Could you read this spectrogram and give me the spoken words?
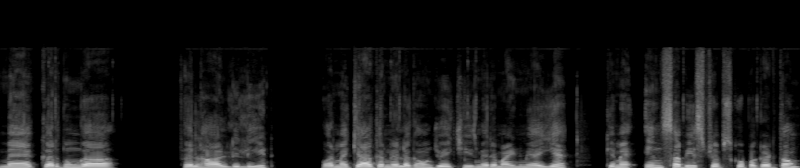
मैं कर दूँगा फ़िलहाल डिलीट और मैं क्या करने लगा हूँ, जो एक चीज़ मेरे माइंड में आई है कि मैं इन सभी स्ट्रिप्स को पकड़ता हूँ,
